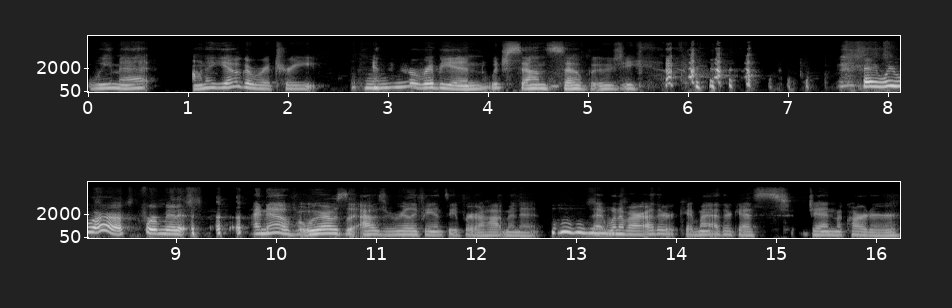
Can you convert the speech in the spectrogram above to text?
we met on a yoga retreat mm-hmm. in the mm-hmm. Caribbean, which sounds so bougie. hey, we were for a minute. I know, but we were, I was I was really fancy for a hot minute. that one of our other my other guests, Jan McCarter,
